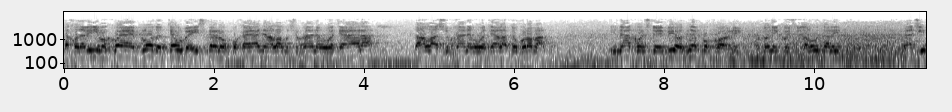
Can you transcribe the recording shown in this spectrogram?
tako da vidimo koja je plod od teube iskrenog pokajanja Allahu subhanahu wa ta'ala da Allah subhanahu wa ta'ala tog roba. I nakon što je bio od nepokorni od onih koji su zalutali znači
